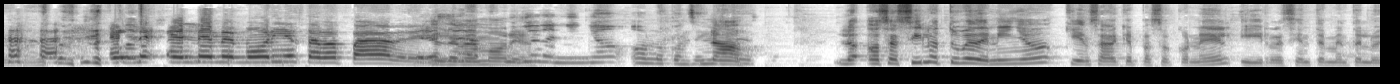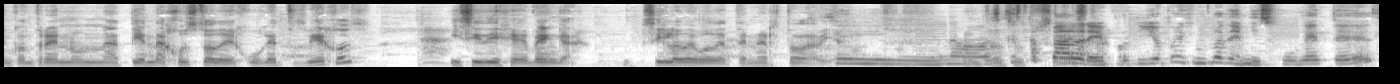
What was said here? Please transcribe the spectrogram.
no- El de, el de memoria estaba padre. El de ¿Ese era memoria. de niño o lo conseguiste? No. Lo- o sea, sí lo tuve de niño, quién sabe qué pasó con él, y recientemente lo encontré en una tienda justo de juguetes viejos, y sí dije, venga, sí lo debo de tener todavía. Sí, no, es que está pues, padre, está. porque yo, por ejemplo, de mis juguetes,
